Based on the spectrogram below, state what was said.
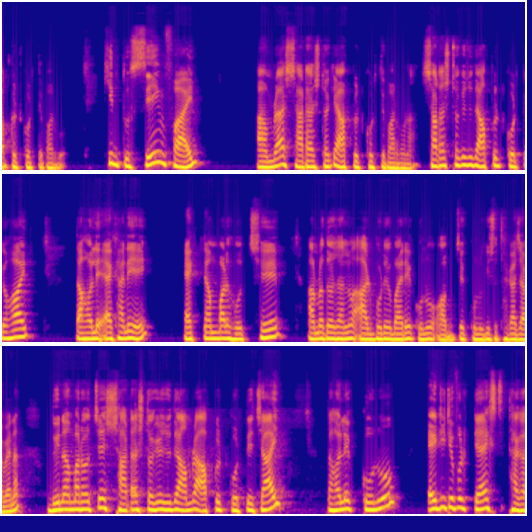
আপলোড করতে পারব। কিন্তু সেম ফাইল আমরা শাটা স্টকে আপলোড করতে পারব না। শাটা স্টকে যদি আপলোড করতে হয়, তাহলে এখানে এক নাম্বার হচ্ছে, আমরা তো জানলাম আর্টবোর্ডের বাইরে কোনো অবজেক্ট কোনো কিছু থাকা যাবে না। দুই নাম্বার হচ্ছে শাটা স্টকে যদি আমরা আপলোড করতে চাই, তাহলে কোনো এডিটেবল টেক্সট থাকা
